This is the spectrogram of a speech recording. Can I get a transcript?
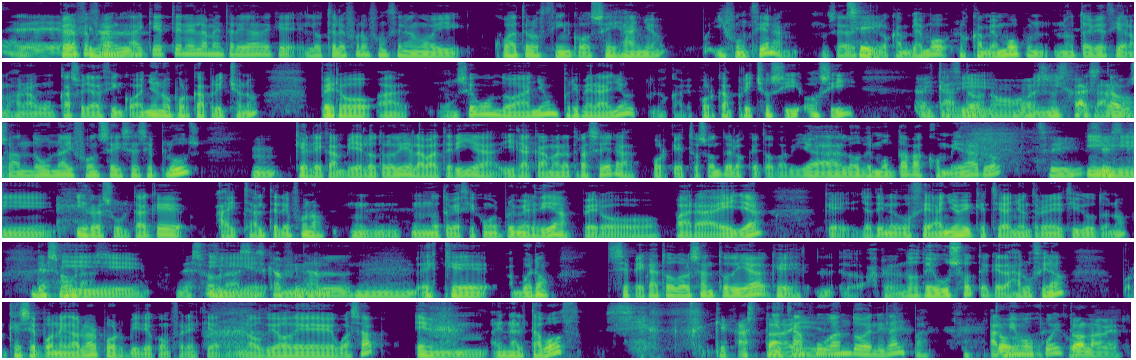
Eh, Pero es que, Frank, hay que tener la mentalidad de que los teléfonos funcionan hoy 4, 5, 6 años y funcionan. O sea, si los cambiamos, los cambiamos, pues, no te voy a decir, a lo mejor en algún caso ya de cinco años, no por capricho, ¿no? Pero a un segundo año, un primer año, lo cambias por capricho sí o sí. Y tanto, no, mi hija está, usando un iPhone 6S Plus mm. que le cambié el otro día la batería y la cámara trasera, porque estos son de los que todavía los desmontabas combinarlo. Sí, y, sí, y resulta que ahí está el teléfono. Mm, no te voy a decir como el primer día, pero para ella, que ya tiene 12 años y que este año entra en el instituto, ¿no? De sobras. de sobras. es que al final. Mm, es que, bueno, se pega todo el santo día que, hablando de uso, te quedas alucinado porque se ponen a hablar por videoconferencia, un audio de WhatsApp en, en altavoz. que gasta y están jugando en el iPad al mismo juego. Toda la vez.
